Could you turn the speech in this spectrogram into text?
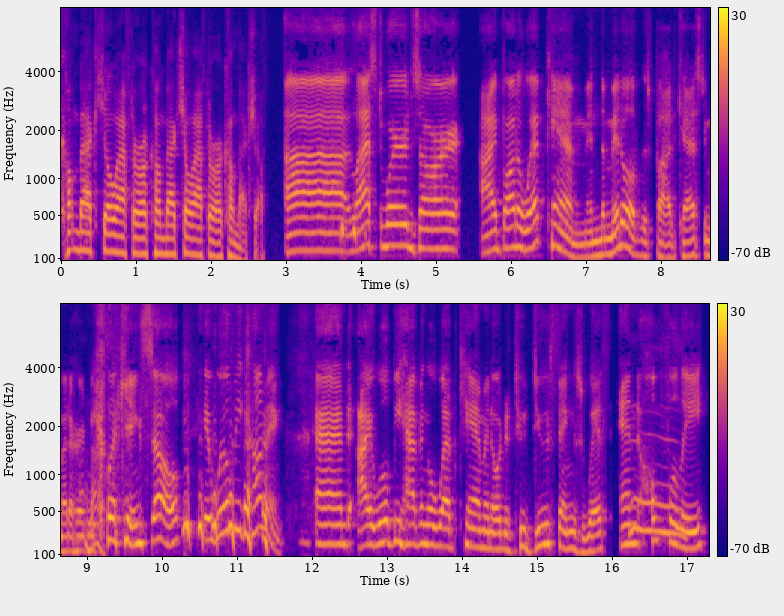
comeback show after our comeback show after our comeback show? Uh, last words are I bought a webcam in the middle of this podcast. You might have heard Oh, me nice. clicking. So it will be coming. and I will be having a webcam in order to do things with and Yay. hopefully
